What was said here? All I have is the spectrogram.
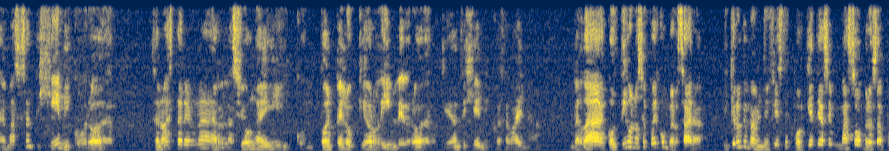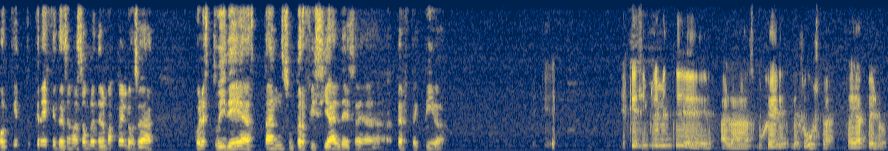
además es antigénico, brother. O sea, no va a estar en una relación ahí con todo el pelo, qué horrible, brother, qué antigénico esa vaina. Verdad, contigo no se puede conversar, ¿ah? Y quiero que me manifiestes por qué te hace más hombre, o sea, por qué tú crees que te hace más hombre tener más pelo, o sea, ¿cuál es tu idea tan superficial de esa perspectiva? Que simplemente a las mujeres les gusta que haya pelo.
